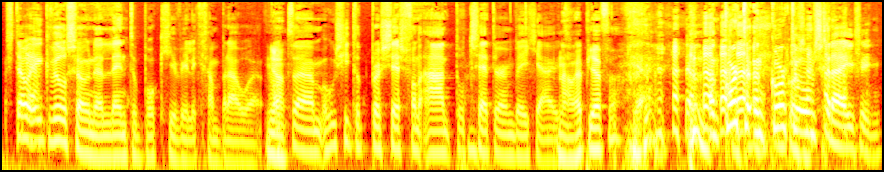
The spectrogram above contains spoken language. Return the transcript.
Stel, Ja. ik wil zo'n eh, lentebokje wil ik gaan brouwen. Ja. Wat, ehm, hoe ziet dat proces van A tot Z er een beetje uit? Nou, heb je even? een korte, een korte omschrijving.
